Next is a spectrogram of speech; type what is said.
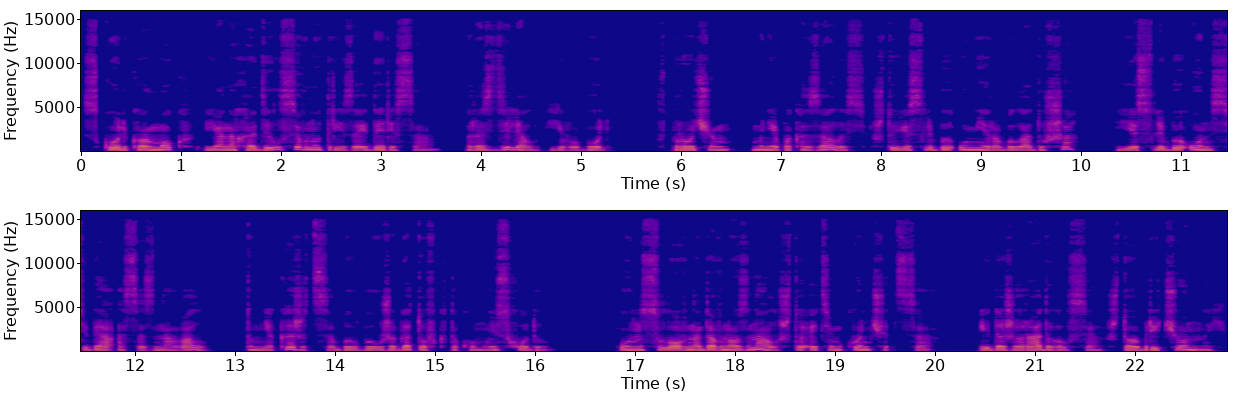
Сколько мог, я находился внутри Зайдериса, разделял его боль. Впрочем, мне показалось, что если бы у мира была душа, если бы он себя осознавал, то, мне кажется, был бы уже готов к такому исходу. Он словно давно знал, что этим кончится, и даже радовался, что обреченный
